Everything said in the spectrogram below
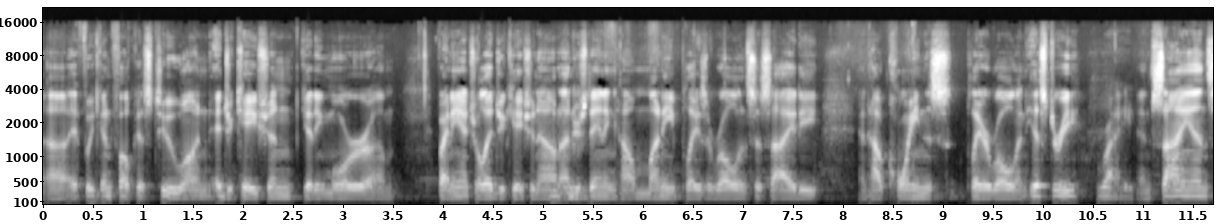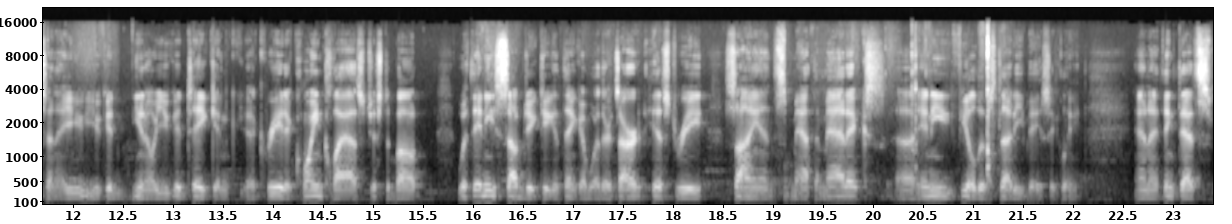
uh, if we can focus too on education, getting more um, financial education out, mm-hmm. understanding how money plays a role in society, and how coins play a role in history, right, and science, and you, you could you know you could take and uh, create a coin class just about with any subject you can think of, whether it's art, history, science, mathematics, uh, any field of study, basically. And I think that's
